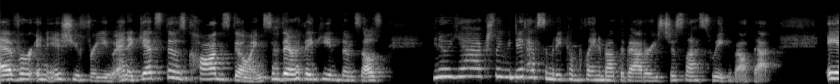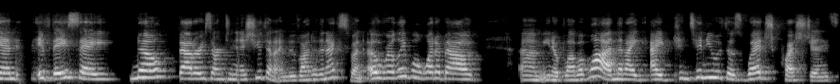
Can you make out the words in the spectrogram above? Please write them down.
ever an issue for you? And it gets those cogs going. So they're thinking to themselves, you know, yeah, actually, we did have somebody complain about the batteries just last week about that. And if they say, no, batteries aren't an issue, then I move on to the next one. Oh, really? Well, what about um, you know, blah, blah, blah. And then I, I continue with those wedge questions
